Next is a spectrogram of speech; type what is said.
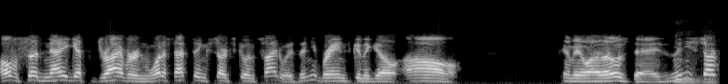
All of a sudden, now you get the driver, and what if that thing starts going sideways? Then your brain's going to go, oh, it's going to be one of those days. And then you Mhm. start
